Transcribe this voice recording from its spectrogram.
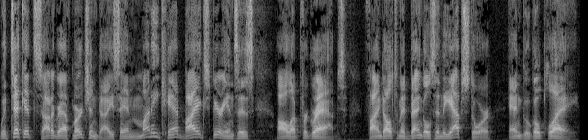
with tickets, autographed merchandise, and money can't buy experiences all up for grabs. Find Ultimate Bengals in the App Store and Google Play.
